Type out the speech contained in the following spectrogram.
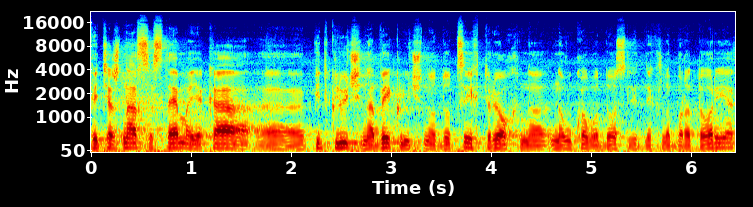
витяжна система, яка е, підключена виключно до цих трьох науково-дослідних лабораторіях.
